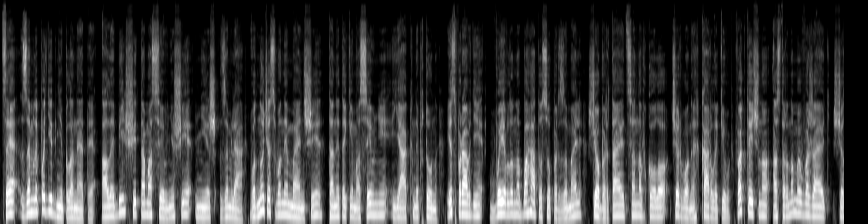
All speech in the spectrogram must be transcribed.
Це землеподібні планети, але більші та масивніші, ніж Земля. Водночас вони менші та не такі масивні, як Нептун. І справді виявлено багато суперземель, що обертаються навколо червоних карликів. Фактично, астрономи вважають, що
